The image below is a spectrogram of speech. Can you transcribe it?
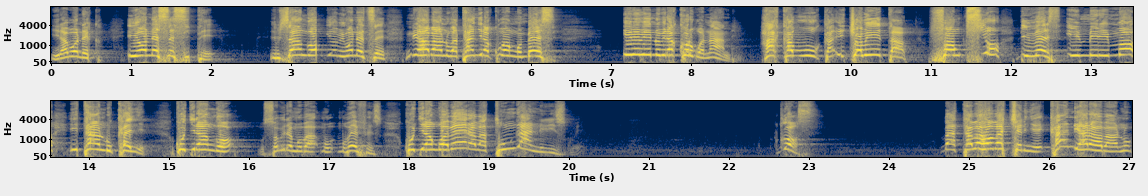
iraboneka. Iyo necessite ibyangombwa iyo bibonetse ni ho abantu batangira kuba ngo mbese ibi bintu birakorwa nande? Hakavuka icyo bita fonction diverse imirimo itandukanye. Kugira ngo musubire mu befeso kugira ngo abera batunganirizwe rwose. Batabaho bakennye kandi hari abantu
